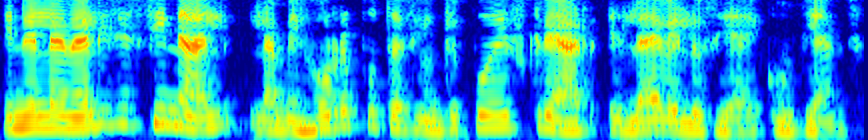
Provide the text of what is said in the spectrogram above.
En el análisis final, la mejor reputación que puedes crear es la de velocidad y confianza.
